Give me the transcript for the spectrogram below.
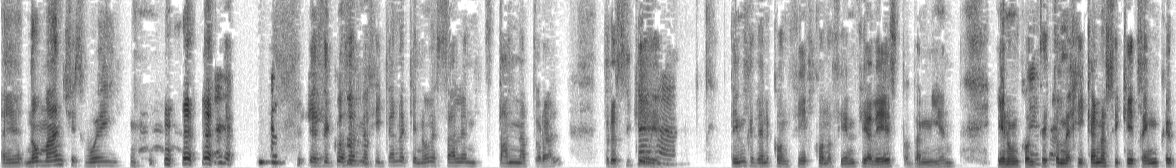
Eh, no manches, güey. es de cosas mexicanas que no me salen tan natural, pero sí que tengo que tener conciencia de esto también. Y en un contexto mexicano sí que tengo que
